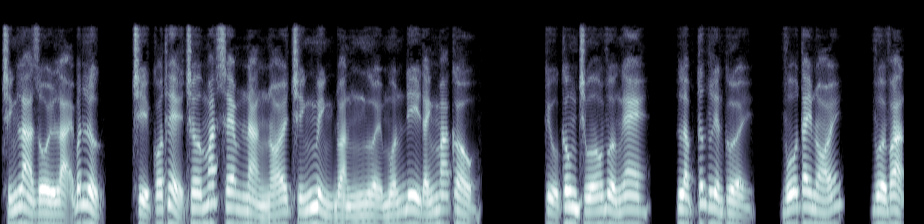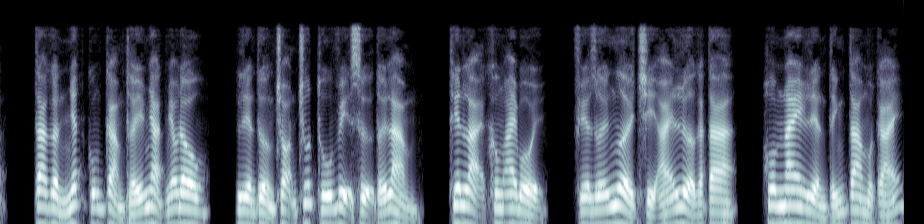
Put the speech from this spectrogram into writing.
chính là rồi lại bất lực, chỉ có thể trơ mắt xem nàng nói chính mình đoàn người muốn đi đánh mã cầu. Cựu công chúa vừa nghe, lập tức liền cười, vỗ tay nói, vừa vặn, ta gần nhất cũng cảm thấy nhạt nhẽo đâu, liền tưởng chọn chút thú vị sự tới làm, thiên lại không ai bồi, phía dưới người chỉ ái lừa gạt ta, hôm nay liền tính ta một cái.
